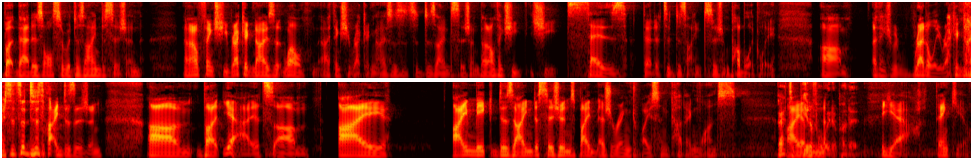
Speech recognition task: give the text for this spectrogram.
But that is also a design decision. And I don't think she recognizes it. Well, I think she recognizes it's a design decision, but I don't think she she says that it's a design decision publicly. Um, I think she would readily recognize it's a design decision. Um, but yeah, it's um, I I make design decisions by measuring twice and cutting once. That's a I beautiful n- way to put it. Yeah, thank you.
